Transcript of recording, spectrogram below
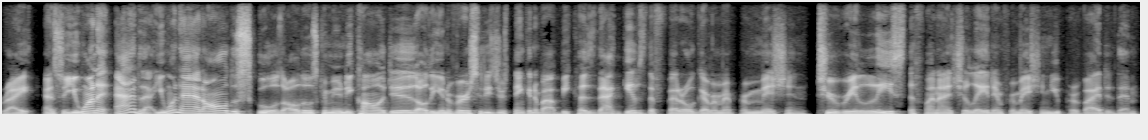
right? And so you want to add that. You want to add all the schools, all those community colleges, all the universities you're thinking about, because that gives the federal government permission to release the financial aid information you provided them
